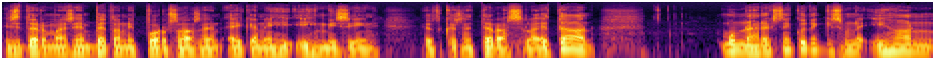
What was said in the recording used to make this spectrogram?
niin se törmää siihen betoniporsaaseen eikä niihin ihmisiin, jotka sinne terassilla. Ja tämä on mun nähdäkseni kuitenkin semmoinen ihan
